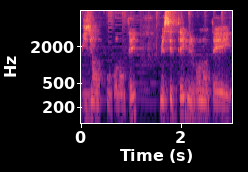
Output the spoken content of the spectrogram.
vision ou volonté, mais c'était une volonté,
